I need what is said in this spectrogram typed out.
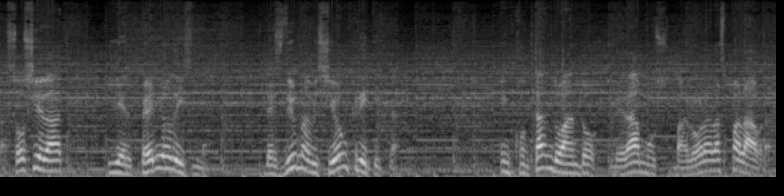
la sociedad y el periodismo desde una visión crítica. En Contando Ando le damos valor a las palabras.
